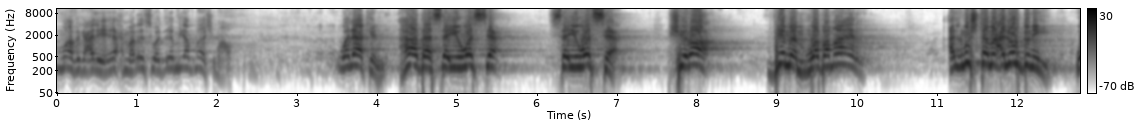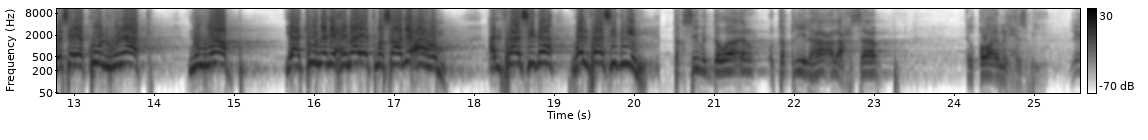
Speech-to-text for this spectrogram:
موافق عليه أحمر أسود أبيض ماشي معه. ولكن هذا سيوسع سيوسع شراء ذمم وضمائر المجتمع الأردني وسيكون هناك نواب يأتون لحماية مصالحهم الفاسدة والفاسدين. تقسيم الدوائر وتقليلها على حساب القوائم الحزبية. ليه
